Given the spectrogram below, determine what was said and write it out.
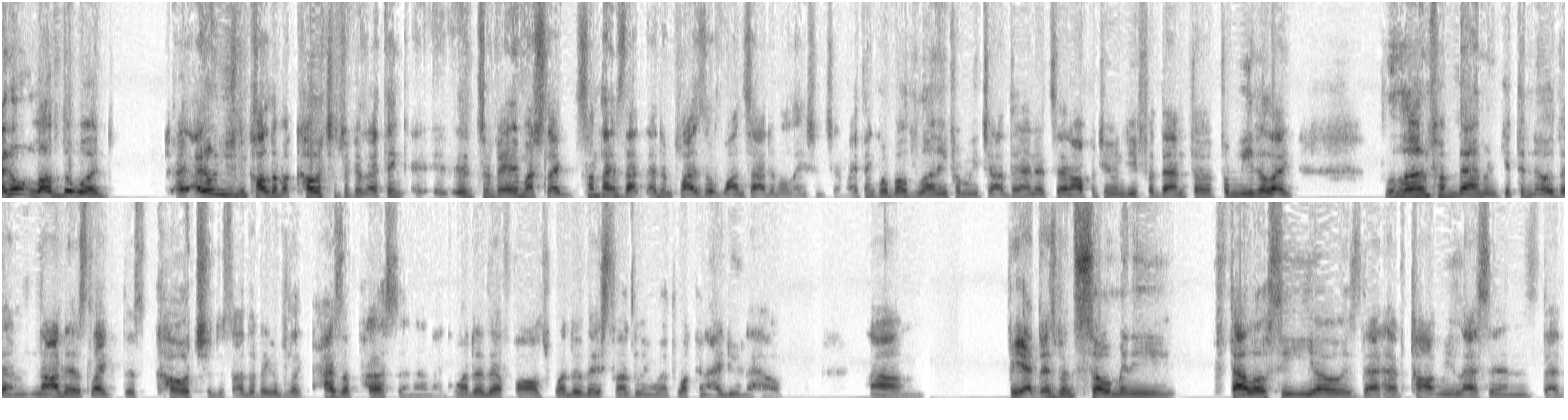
I don't love the word I I don't usually call them a coach just because I think it- it's a very much like sometimes that, that implies a one-sided relationship. I think we're both learning from each other, and it's an opportunity for them to for me to like learn from them and get to know them, not as like this coach or this other thing, but like as a person and like what are their faults, what are they struggling with, what can I do to help. Um, but yeah, there's been so many fellow CEOs that have taught me lessons that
